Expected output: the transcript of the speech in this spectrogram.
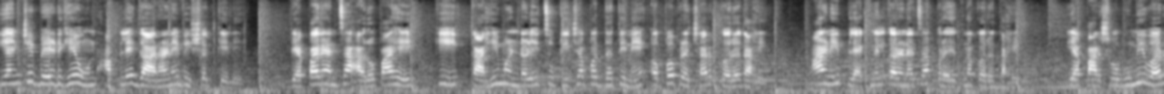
यांची भेट घेऊन आपले गाराणे विशद केले. व्यापाऱ्यांचा आरोप आहे की काही मंडळी चुकीच्या पद्धतीने अपप्रचार करत आहेत आणि ब्लॅकमेल करण्याचा प्रयत्न करत आहेत. या पार्श्वभूमीवर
